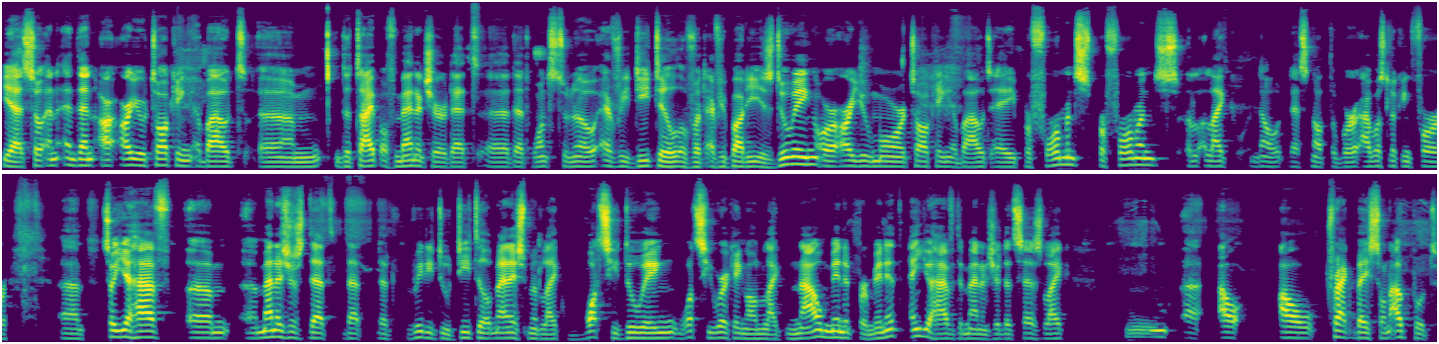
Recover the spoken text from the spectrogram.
Yeah. So and and then are, are you talking about um, the type of manager that uh, that wants to know every detail of what everybody is doing, or are you more talking about a performance performance like no, that's not the word I was looking for. Um, so you have um, uh, managers that that that really do detailed management, like what's he doing, what's he working on, like now minute per minute, and you have the manager that says like, mm, uh, I'll I'll track based on output.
